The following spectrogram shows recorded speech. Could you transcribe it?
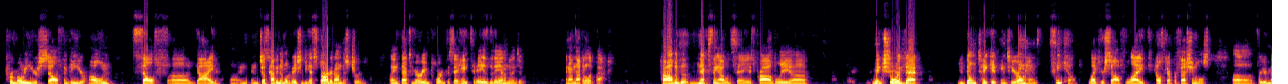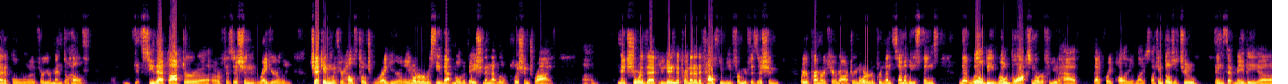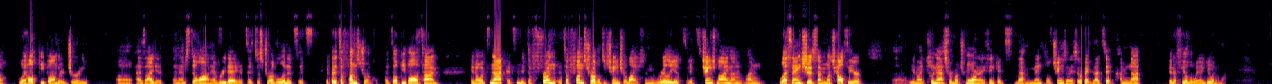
promoting yourself and being your own self uh, guide uh, and, and just having the motivation to get started on this journey. I think that's very important to say, hey, today is the day I'm going to do it. And I'm not going to look back. Probably the next thing I would say is probably uh, make sure that you don't take it into your own hands. Seek help, like yourself, like healthcare professionals uh, for your medical, uh, for your mental health see that doctor uh, or physician regularly. Check in with your health coach regularly in order to receive that motivation and that little push and drive. Uh, make sure that you're getting the preventative health you need from your physician or your primary care doctor in order to prevent some of these things that will be roadblocks in order for you to have that great quality of life. So I think those are two things that maybe uh, will help people on their journey uh, as I did, and I'm still on every day. It's it's a struggle and it's it's but it's a fun struggle. I tell people all the time, you know, it's not it's it's a fun it's a fun struggle to change your life, and really it's it's changed mine. I'm I'm less anxious. I'm much healthier. Uh, you know, I couldn't ask for much more, and I think it's that mental change that I said, okay, that's it. I'm not gonna feel the way I do anymore.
